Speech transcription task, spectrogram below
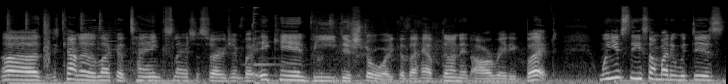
uh it's kind of like a tank slash an Insurgent but it can be destroyed because i have done it already. But when you see somebody with this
